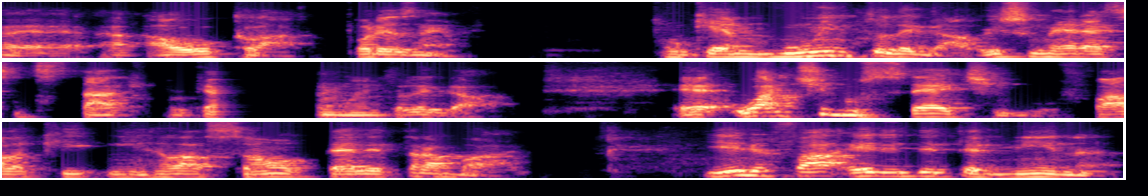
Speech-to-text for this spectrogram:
é, algo claro. Por exemplo, o que é muito legal, isso merece destaque porque é muito legal. É, o artigo 7 fala que em relação ao teletrabalho, e ele, ele determina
